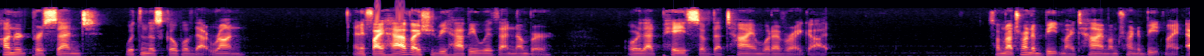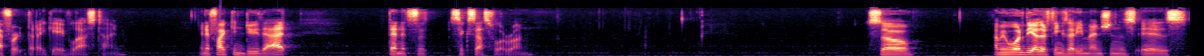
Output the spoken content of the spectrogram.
100% within the scope of that run. And if I have, I should be happy with that number or that pace of that time, whatever I got. So I'm not trying to beat my time, I'm trying to beat my effort that I gave last time. And if I can do that, then it's a successful run. So, I mean, one of the other things that he mentions is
